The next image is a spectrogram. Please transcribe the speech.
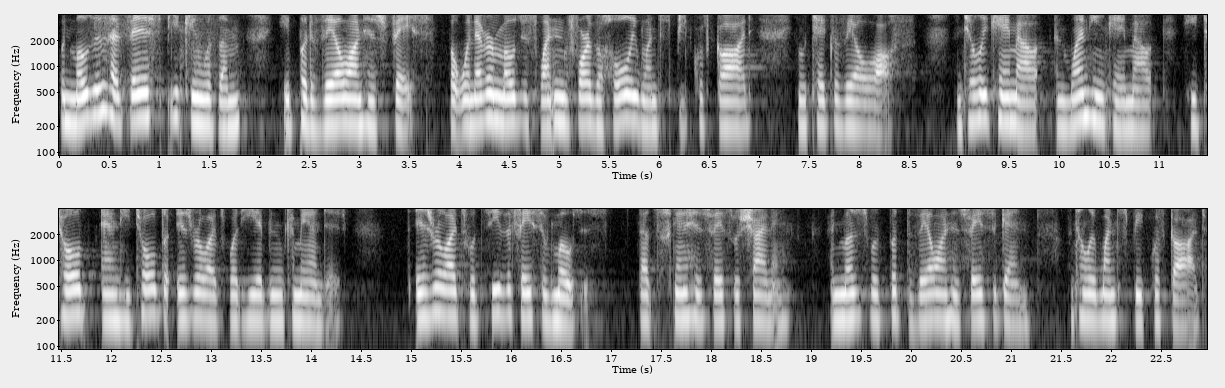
When Moses had finished speaking with them, he put a veil on his face. But whenever Moses went in before the Holy One to speak with God, he would take the veil off until he came out. And when he came out, he told and he told the Israelites what he had been commanded. The Israelites would see the face of Moses, that the skin of his face was shining, and Moses would put the veil on his face again until he went to speak with God.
